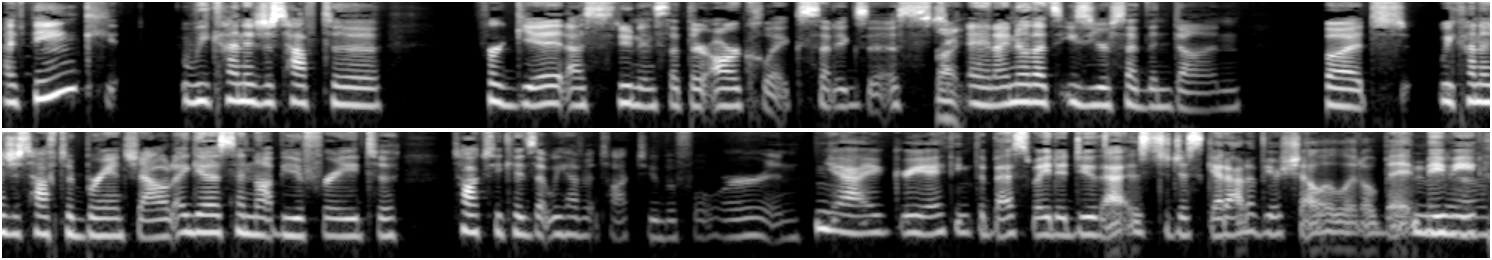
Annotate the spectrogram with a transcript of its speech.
I think we kind of just have to forget as students that there are cliques that exist. Right. And I know that's easier said than done, but we kind of just have to branch out, I guess, and not be afraid to talk to kids that we haven't talked to before and Yeah, I agree. I think the best way to do that is to just get out of your shell a little bit and maybe Yeah.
